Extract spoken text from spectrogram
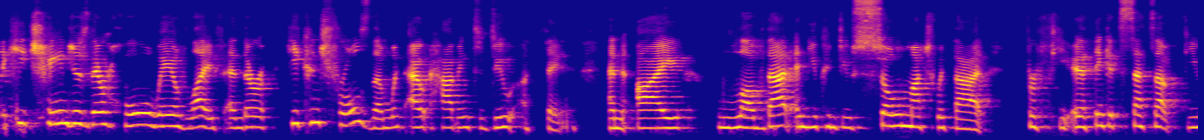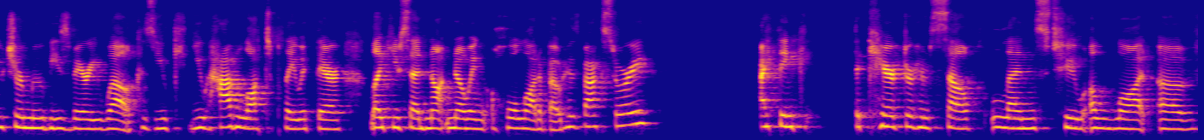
like he changes their whole way of life and they're he controls them without having to do a thing and i love that and you can do so much with that for I think it sets up future movies very well because you you have a lot to play with there. Like you said, not knowing a whole lot about his backstory, I think the character himself lends to a lot of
